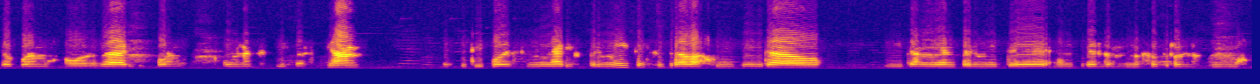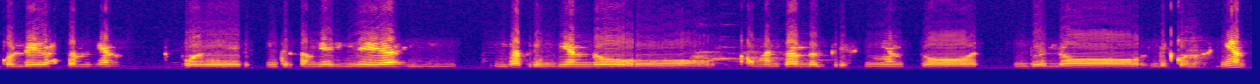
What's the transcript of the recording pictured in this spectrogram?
lo podemos abordar y podemos hacer una explicación. Este tipo de seminarios permite ese trabajo integrado y también permite entre los, nosotros los mismos colegas también poder intercambiar ideas y ir aprendiendo o aumentando el crecimiento de lo, del conocimiento.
